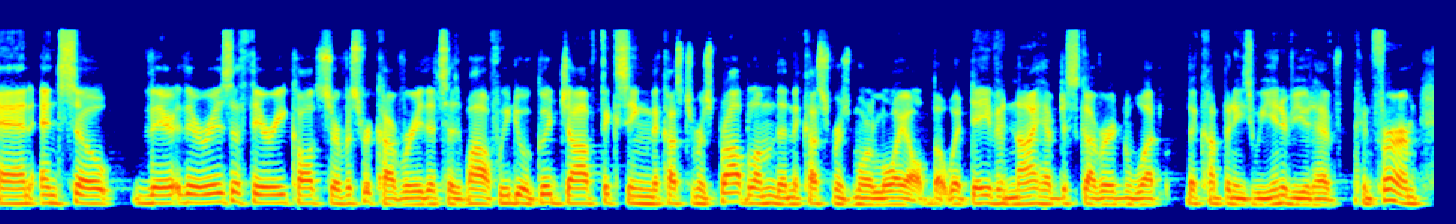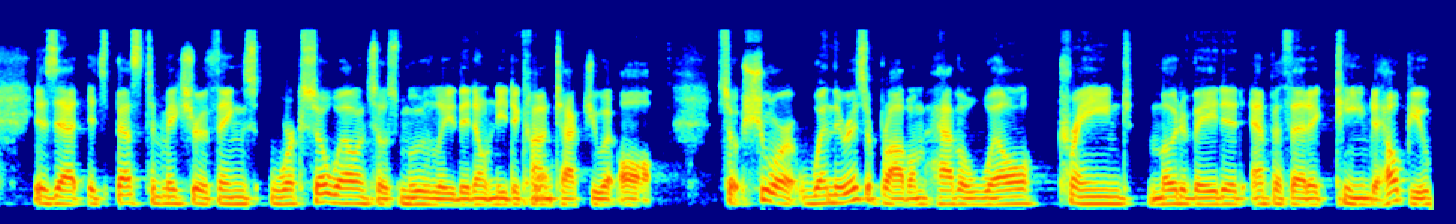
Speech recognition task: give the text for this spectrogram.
And and so there there is a theory called service recovery that says, wow, if we do a good job fixing the customer's problem, then the customer's more loyal. But what David and I have discovered and what the companies we interviewed have confirmed is that it's best to make sure things work so well and so smoothly they don't need to contact you at all. So sure, when there is a problem, have a well trained, motivated, empathetic team to help you.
